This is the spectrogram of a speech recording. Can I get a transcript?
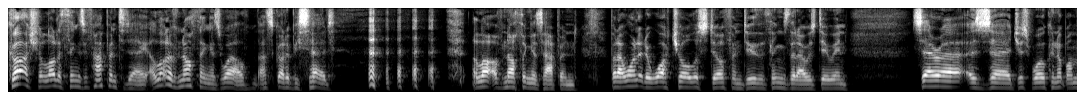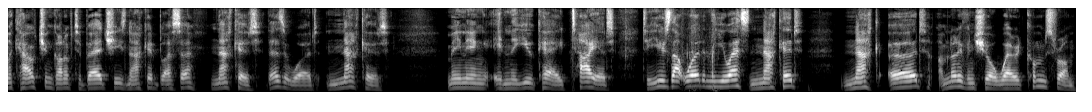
gosh, a lot of things have happened today. A lot of nothing as well. That's got to be said. a lot of nothing has happened, but I wanted to watch all the stuff and do the things that I was doing. Sarah has uh, just woken up on the couch and gone up to bed. She's knackered, bless her. Knackered. There's a word. Knackered meaning in the UK, tired. To use that word in the US, knackered, knackered. I'm not even sure where it comes from,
